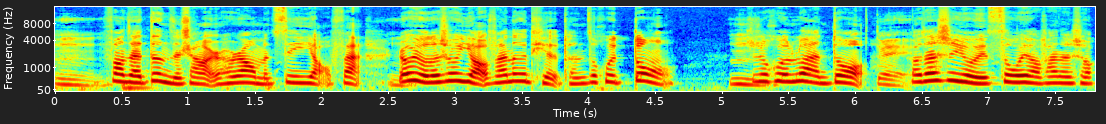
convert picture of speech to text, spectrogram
嗯，放在凳子上，然后让我们自己舀饭。然后有的时候舀饭那个铁盆子会动，就是会乱动。对。然后但是有一次我舀饭的时候，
